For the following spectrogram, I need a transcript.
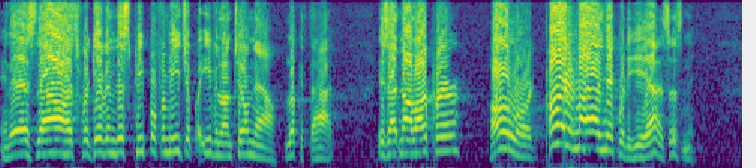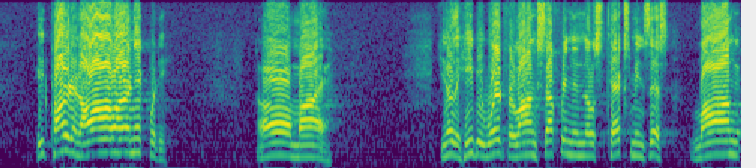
And as thou hast forgiven this people from Egypt, even until now. Look at that. Is that not our prayer? Oh, Lord, pardon my iniquity. He has, isn't he? He pardoned all our iniquity. Oh, my. Do you know, the Hebrew word for long suffering in those texts means this long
